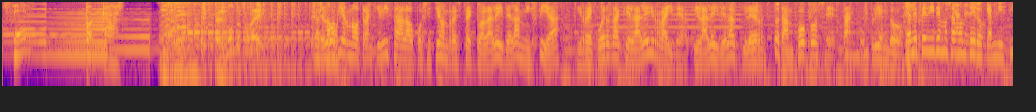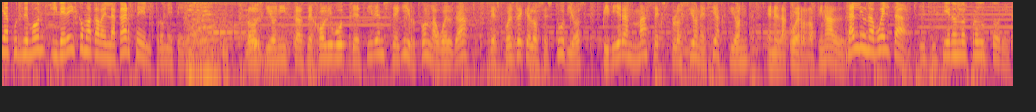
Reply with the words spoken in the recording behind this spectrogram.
Ser podcast. El mundo today. El gobierno tranquiliza a la oposición respecto a la ley de la amnistía y recuerda que la ley Rider y la ley del alquiler tampoco se están cumpliendo. Ya le pediremos a Montero que amnistía a Puigdemont y veréis cómo acaba en la cárcel, promete. Los guionistas de Hollywood deciden seguir con la huelga después de que los estudios pidieran más explosiones y acción en el acuerdo final. Dale una vuelta, insistieron los productores.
